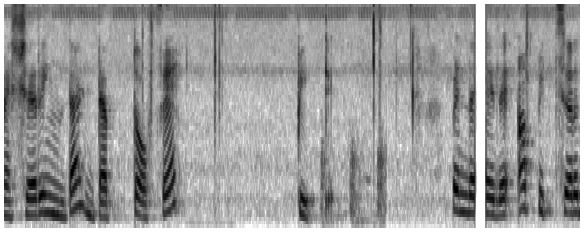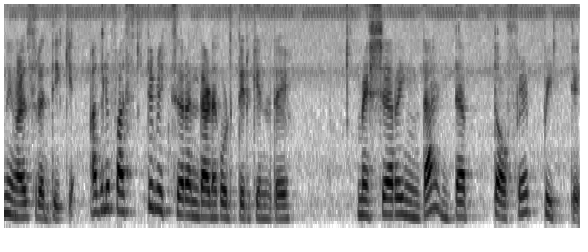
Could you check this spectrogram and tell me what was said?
measuring the depth of a pit അപ്പോൾ എന്തായത് ആ പിക്ചർ നിങ്ങൾ ശ്രദ്ധിക്കുക അതിൽ ഫസ്റ്റ് പിക്ചർ എന്താണ് കൊടുത്തിരിക്കുന്നത്? Measuring the depth of a pit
